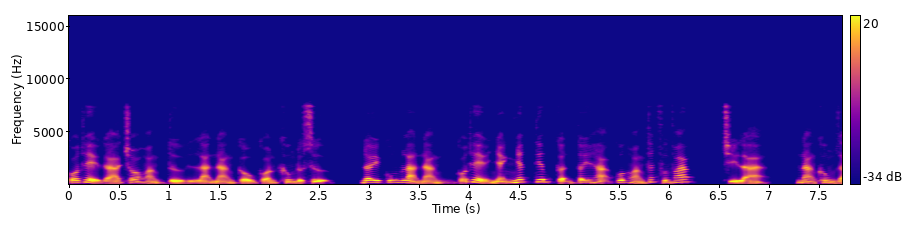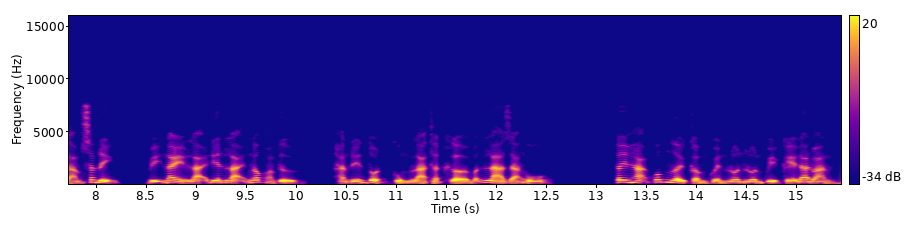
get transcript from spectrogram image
có thể gả cho hoàng tử là nàng cầu còn không được sự, đây cũng là nàng có thể nhanh nhất tiếp cận Tây Hạ quốc hoàng thất phương pháp, chỉ là, nàng không dám xác định, vị này lại điên lại ngốc hoàng tử, hắn đến tột cùng là thật khờ vẫn là giả ngu. Tây Hạ quốc người cầm quyền luôn luôn quỷ kế đa đoan,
